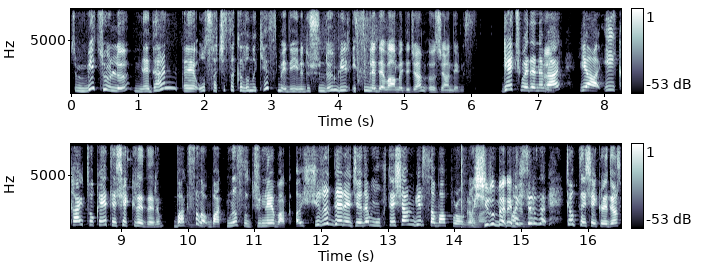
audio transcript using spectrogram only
Şimdi bir türlü neden e, o saçı sakalını kesmediğini düşündüğüm bir isimle devam edeceğim Özcan Deniz. Geçmeden evvel ya İlkay Tokay'a teşekkür edelim. Baksana bak nasıl cümleye bak. Aşırı derecede muhteşem bir sabah programı. Aşırı derecede. Aşırı de- Çok teşekkür ediyoruz.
